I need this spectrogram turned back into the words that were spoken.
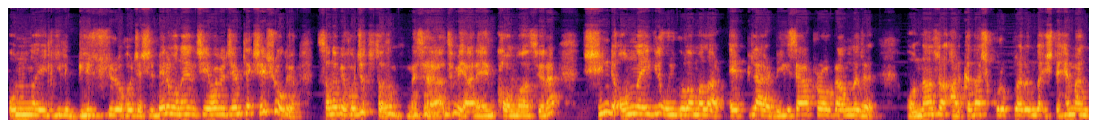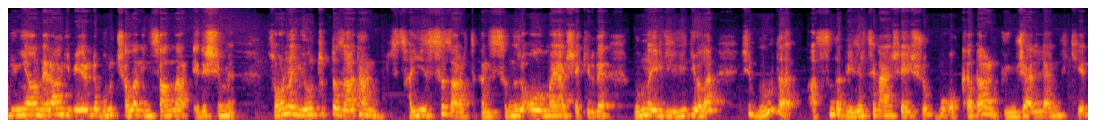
onunla ilgili bir sürü hoca. Şimdi benim ona şey yapabileceğim tek şey şu oluyor. Sana bir hoca tutalım mesela değil mi? Yani en konvansiyonel. Şimdi onunla ilgili uygulamalar, app'ler, bilgisayar programları, ondan sonra arkadaş gruplarında işte hemen dünyanın herhangi bir yerinde bunu çalan insanlar erişimi. Sonra YouTube'da zaten sayısız artık hani sınırı olmayan şekilde bununla ilgili videolar. Şimdi burada aslında belirtilen şey şu. Bu o kadar güncellendi ki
